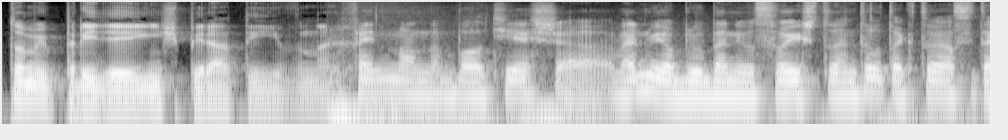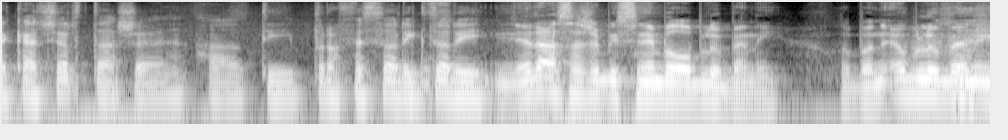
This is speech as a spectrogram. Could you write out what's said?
to mi príde inšpiratívne. Feynman bol tiež veľmi obľúbený u svojich študentov, tak to je asi taká čerta, že a tí profesori, ktorí... Nedá sa, že by si nebol obľúbený, lebo neobľúbený...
